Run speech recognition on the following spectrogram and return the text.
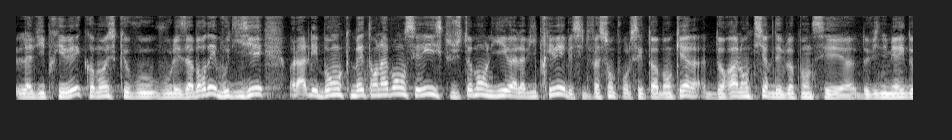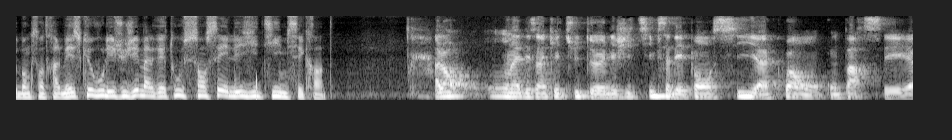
la vie privée. Comment est-ce que vous, vous les abordez? Vous disiez, voilà, les banques mettent en avant ces risques justement liés à la vie privée, mais c'est une façon pour le secteur bancaire de ralentir le développement de ces devises numériques de banque centrale. Mais est-ce que vous les jugez malgré tout sensées et légitimes ces craintes? Alors, on a des inquiétudes légitimes. Ça dépend aussi à quoi on compare ces,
